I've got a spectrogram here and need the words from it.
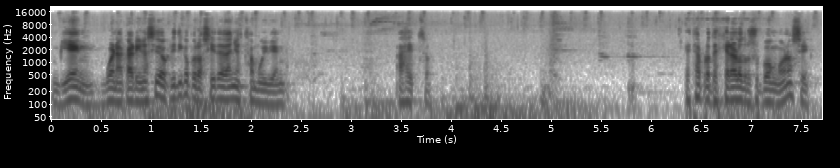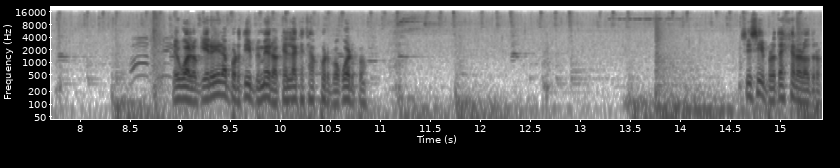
Bien, buena Cari, no ha sido crítico, pero 7 de daño está muy bien. Haz esto. Esta protegerá al otro, supongo, ¿no? Sí. Da igual, lo quiero ir a por ti primero, que es la que está cuerpo a cuerpo. Sí, sí, protege al otro.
